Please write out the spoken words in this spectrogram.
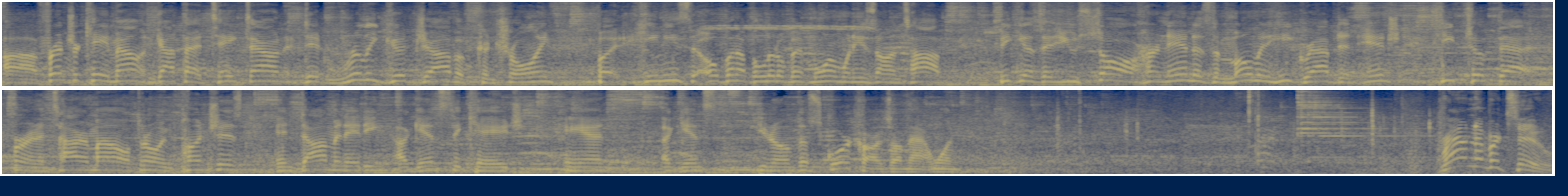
uh, Frencher came out and got that takedown, did really good job of controlling, but he needs to open up a little bit more when he's on top because as you saw, Hernandez, the moment he grabbed an inch, he took that for an entire mile, throwing punches and dominating against the cage and against, you know, the scorecards on that one. Round number two.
